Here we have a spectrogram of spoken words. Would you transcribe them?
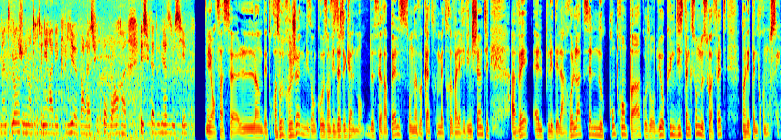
Maintenant, je vais m'entretenir avec lui par la suite pour voir les suites à donner à ce dossier. Et en face, l'un des trois autres jeunes mis en cause envisage également de faire appel. Son avocate, maître Valérie Vincenti, avait, elle, plaidé la relaxe. Elle ne comprend pas qu'aujourd'hui, aucune distinction ne soit faite dans les peines prononcées.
